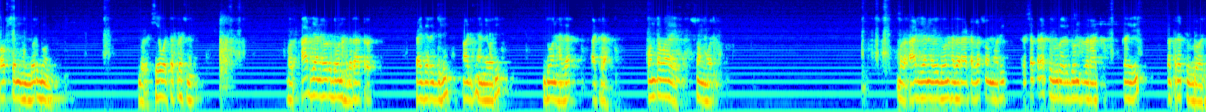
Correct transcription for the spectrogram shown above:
ऑप्शन नंबर दोन. बरं शेवटचा प्रश्न. बरं आठ जानेवारी दोन हजार अठरा. काय तारीख दिली? आठ जानेवारी दोन हजार अठरा. कोणता वार आहे? सोमवार. बघा आठ जानेवारी दोन हजार अठराला सोमवारी तर सतरा फेब्रुवारी दोन हजार अठरा. काय सतरा फेब्रुवारी.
